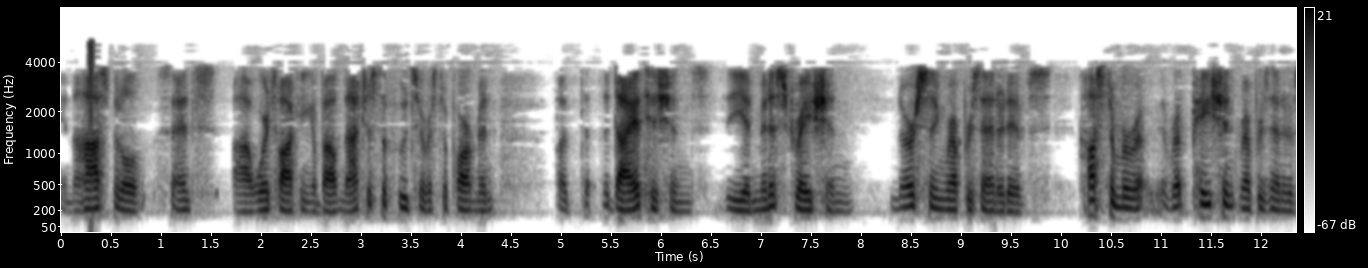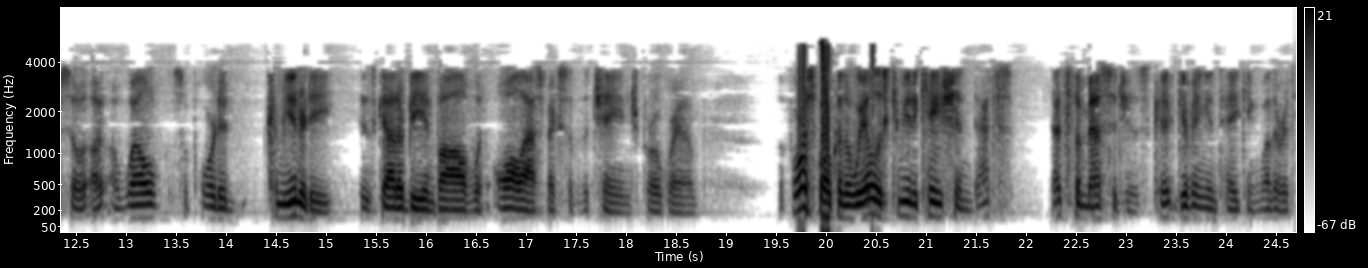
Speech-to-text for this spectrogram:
In the hospital sense, uh, we're talking about not just the food service department, but the, the dietitians, the administration, nursing representatives, customer, patient representatives. So a, a well supported community has got to be involved with all aspects of the change program. The fourth spoke on the wheel is communication. That's that's the messages, giving and taking, whether it's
